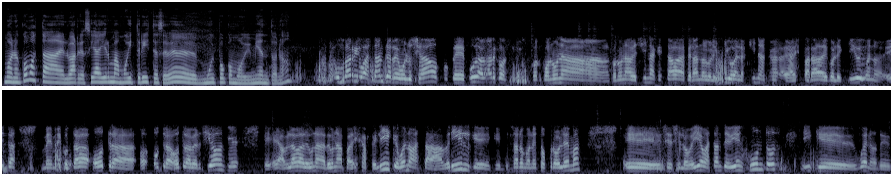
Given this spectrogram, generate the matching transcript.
Bueno, ¿cómo está el barrio? Sí, Irma muy triste, se ve muy poco movimiento, ¿no? Un barrio bastante revolucionado. Eh, pude hablar con, con, una con una vecina que estaba esperando el colectivo en la esquina, es parada de colectivo, y bueno, ella me, contaba otra otra otra versión que eh, hablaba de una de una pareja feliz, que bueno, hasta abril que, que empezaron con estos problemas, eh, se, se, lo veía bastante bien juntos y que, bueno, de,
